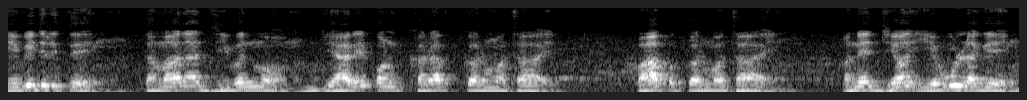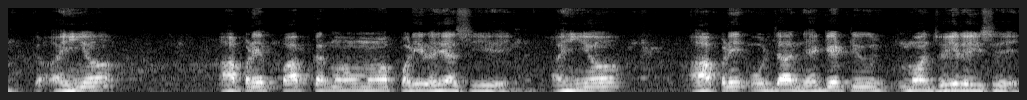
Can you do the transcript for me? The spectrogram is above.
એવી જ રીતે તમારા જીવનમાં જ્યારે પણ ખરાબ કર્મ થાય, પાપ કર્મ થાય અને જ્યાં એવું લાગે કે અહીંયા આપણે પાપ કર્મમાં પડી રહ્યા છીએ, અહીંયા આપણી ઊર્જા નેગેટિવમાં જઈ રહી છે.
